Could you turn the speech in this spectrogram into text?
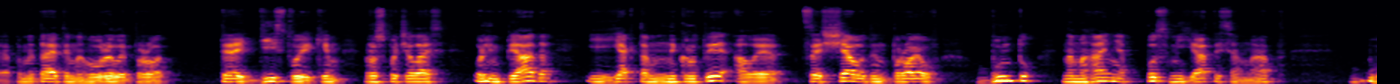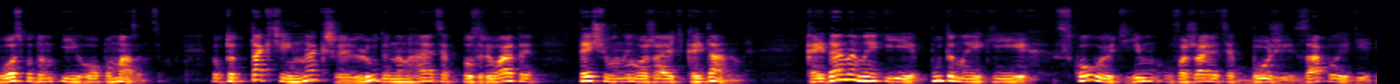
е, пам'ятаєте, ми говорили про те дійство, яким розпочалась Олімпіада, і як там не крути, але це ще один прояв бунту, намагання посміятися над Господом і його помазанцем. Тобто, так чи інакше, люди намагаються позривати те, що вони вважають кайданами. Кайданами і путами, які їх сковують, їм вважаються Божі заповіді,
